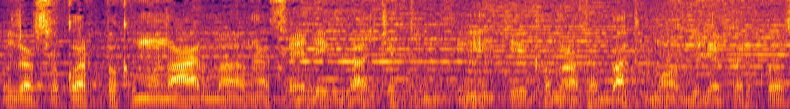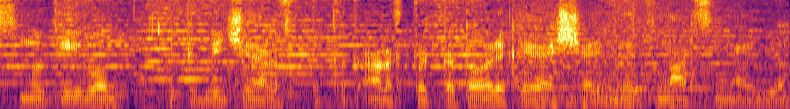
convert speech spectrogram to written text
Usa il suo corpo come un'arma e una serie di gadget infiniti come la sua Batmobile, per questo motivo è più vicino allo spettatore che riesce a immedesimarsi meglio.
